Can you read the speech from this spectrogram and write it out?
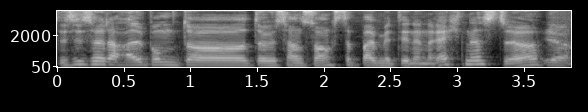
Das ist halt ein Album, da, da sind Songs dabei, mit denen rechnest, ja. Ja.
